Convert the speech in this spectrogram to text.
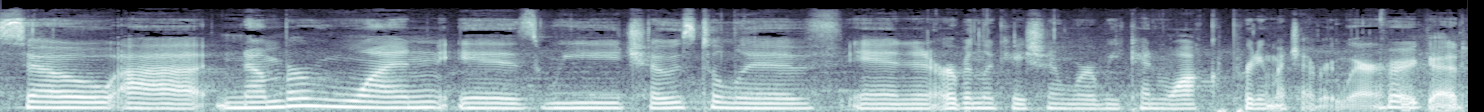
So, uh, number one is we chose to live in an urban location where we can walk pretty much everywhere. Very good.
